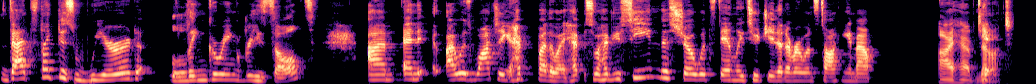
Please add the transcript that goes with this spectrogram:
that's like this weird lingering result. Um, and I was watching. By the way, so have you seen this show with Stanley Tucci that everyone's talking about? I have not.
